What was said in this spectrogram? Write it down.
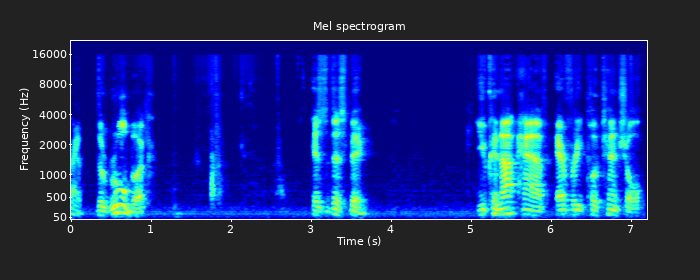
Right. The rule book is this big. You cannot have every potential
